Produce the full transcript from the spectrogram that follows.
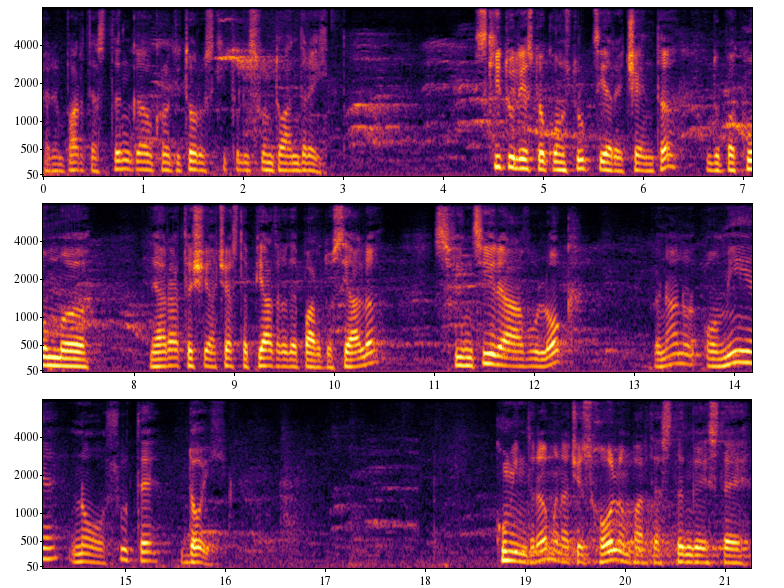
iar în partea stângă ocrotitorul schitului Sfântul Andrei. Schitul este o construcție recentă, după cum uh, ne arată și această piatră de pardoseală. Sfințirea a avut loc în anul 1902. Cum intrăm în acest hol, în partea stângă este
